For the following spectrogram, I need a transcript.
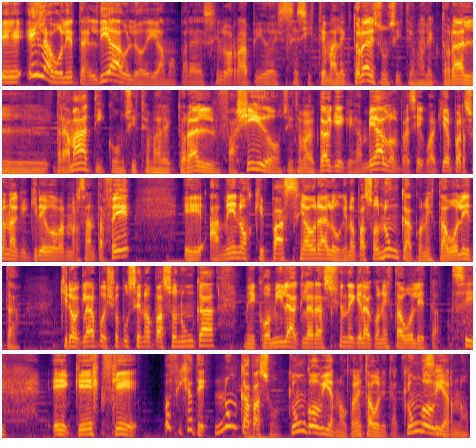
Eh, es la boleta del diablo, digamos, para decirlo rápido. Ese sistema electoral es un sistema electoral dramático, un sistema electoral fallido, un sistema electoral que hay que cambiarlo. Me parece que cualquier persona que quiere gobernar Santa Fe, eh, a menos que pase ahora algo que no pasó nunca con esta boleta. Quiero aclarar, porque yo puse no pasó nunca, me comí la aclaración de que era con esta boleta. Sí. Eh, que es que, pues fíjate, nunca pasó que un gobierno, con esta boleta, que un Sí. gobierno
